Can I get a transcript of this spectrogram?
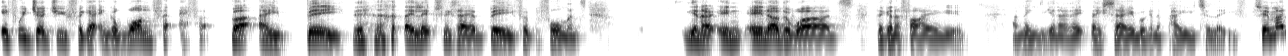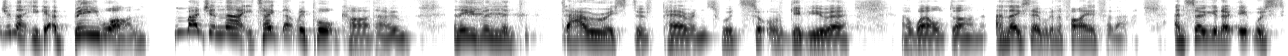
if we judge you for getting a one for effort, but a B, they literally say a B for performance. You know, in in other words, they're going to fire you. I mean, you know, they, they say we're going to pay you to leave. So imagine that you get a B1. Imagine that you take that report card home, and even the dourest of parents would sort of give you a uh, well done. And they say, we're going to fire you for that. And so, you know, it was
